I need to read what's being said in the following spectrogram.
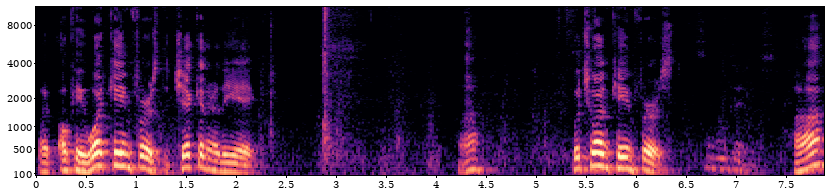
Like, okay, what came first, the chicken or the egg? Huh? Which one came first? Huh?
